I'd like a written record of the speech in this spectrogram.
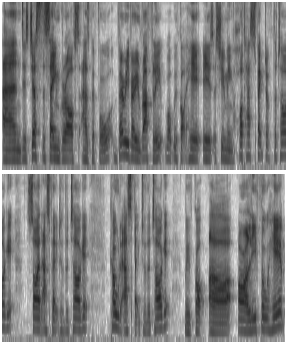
and it's just the same graphs as before. Very, very roughly, what we've got here is assuming hot aspect of the target, side aspect of the target, cold aspect of the target. We've got our R lethal here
